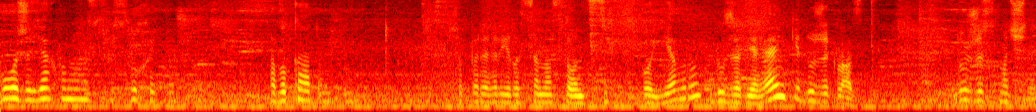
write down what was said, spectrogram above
Боже, як воно нас слухайте. Авокадо. Все перегрілося на сонці. По євро. Дуже м'ягенький, дуже класний. Дуже смачний.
